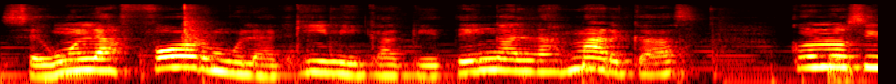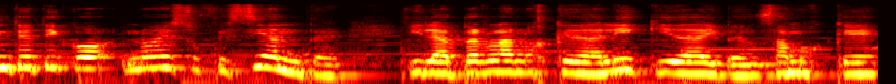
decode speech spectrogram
según la fórmula química que tengan las marcas, con uno sintético no es suficiente y la perla nos queda líquida y pensamos que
